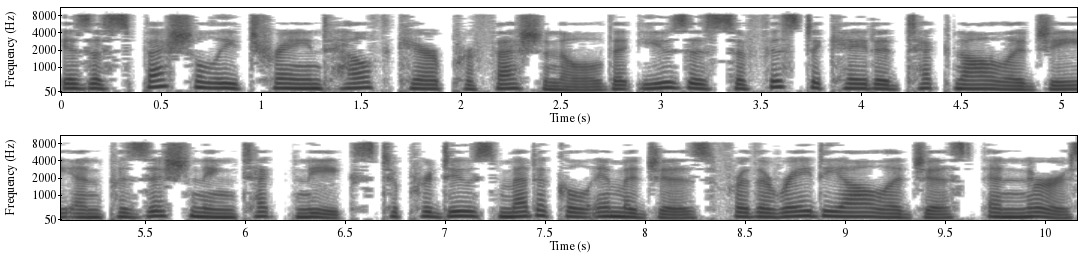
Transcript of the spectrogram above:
is a specially trained healthcare professional that uses sophisticated technology and positioning techniques to produce medical images for the radiologist and nurse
